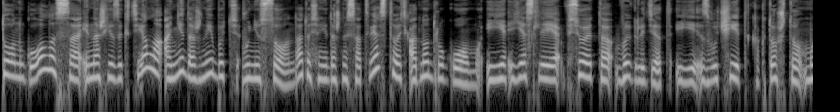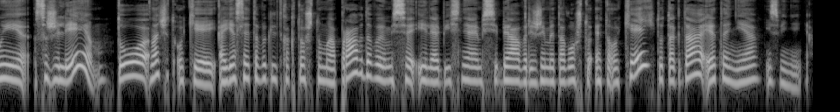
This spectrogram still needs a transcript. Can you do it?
тон голоса и наш язык тела, они должны быть в унисон, да, то есть они должны соответствовать одно другому. И если все это выглядит и звучит как то, что мы сожалеем, то значит окей. А если это выглядит как то, что мы оправдываемся или объясняем себя в режиме того, что это окей, то тогда это не извинение.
